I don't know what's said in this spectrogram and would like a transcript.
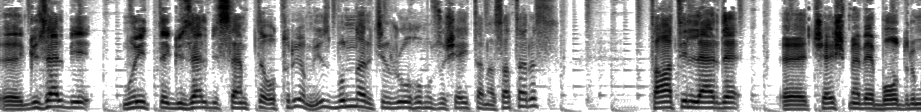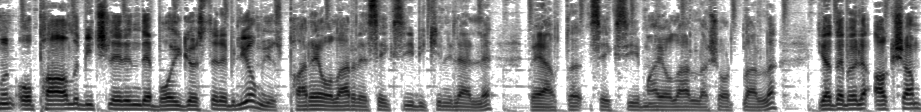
Ee, güzel bir muhitte güzel bir semtte oturuyor muyuz? Bunlar için ruhumuzu şeytana satarız. Tatillerde e, Çeşme ve Bodrum'un o pahalı biçlerinde boy gösterebiliyor muyuz? Pareolar ve seksi bikinilerle veyahut da seksi mayolarla, şortlarla ya da böyle akşam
